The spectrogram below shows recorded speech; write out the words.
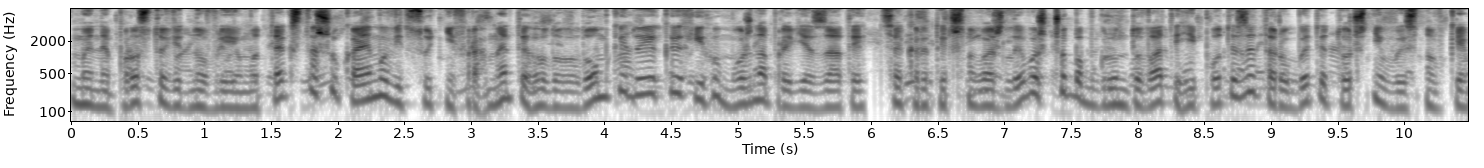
Ми не просто відновлюємо текст, а шукаємо відсутні фрагменти головоломки, до яких його можна прив'язати. Це критично важливо, щоб обґрунтувати гіпотези та робити точні висновки.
